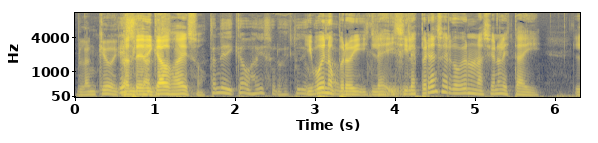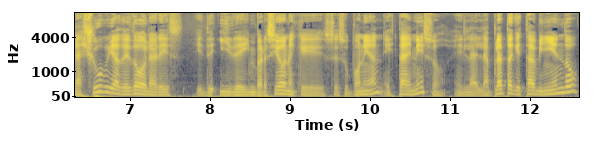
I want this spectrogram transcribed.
Blanqueo de Es- Están dedicados a eso. están dedicados a eso los estudios Y bueno, pero y, la- y si la esperanza del gobierno nacional está ahí, la lluvia de dólares y de, y de inversiones que se suponían está en eso. En La, la plata que está viniendo,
